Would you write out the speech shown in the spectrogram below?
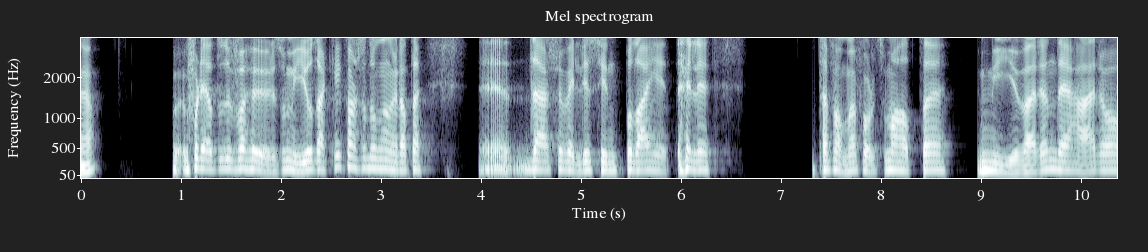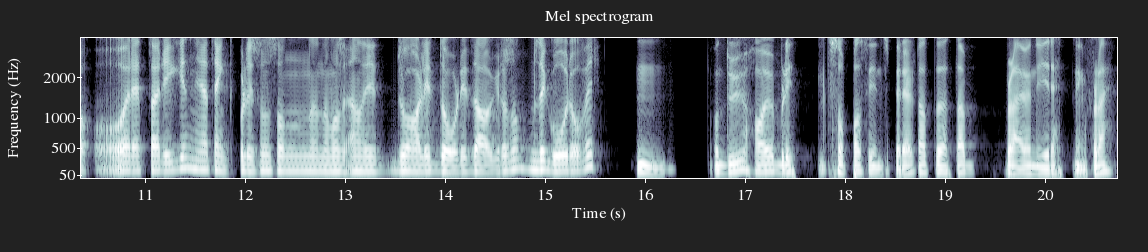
Ja. Fordi at du får høre så mye, og det er ikke kanskje noen ganger at det, eh, det er så veldig synd på deg, eller Det er faen meg folk som har hatt det mye verre enn det her, og, og rett av ryggen. Jeg tenker på liksom sånn når man, ja, Du har litt dårlige dager og sånn, men det går over. Mm. Og du har jo blitt såpass inspirert at dette blei jo en ny retning for deg.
